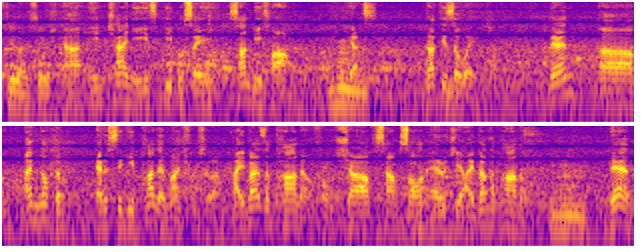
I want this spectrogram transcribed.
Uh, in Chinese, people say Sandifa. Mm-hmm. Yes, that is the way. Then um, I'm not the LCD panel manufacturer. I buy the panel from Sharp, Samsung, LG. I buy the panel. Mm-hmm. Then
